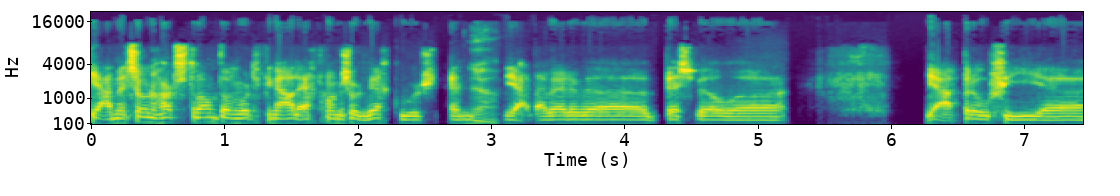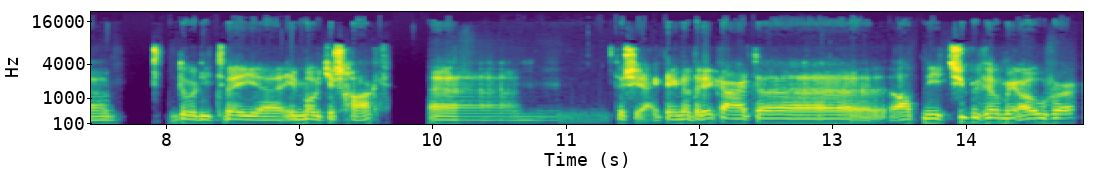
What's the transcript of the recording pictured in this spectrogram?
ja, met zo'n hard strand dan wordt de finale echt gewoon een soort wegkoers. En Ja. ja, daar werden we best wel uh, ja, profi uh, door die twee in mootjes gehakt. Ehm, dus ja, ik denk dat Rickaard uh, had niet superveel meer over.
